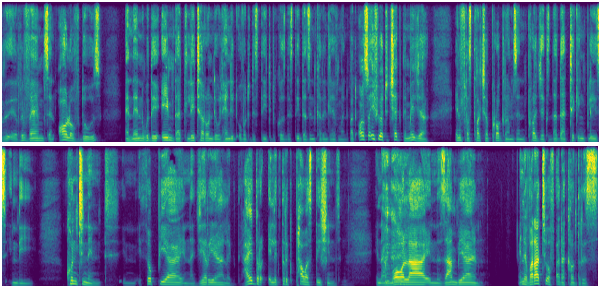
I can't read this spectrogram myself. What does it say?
re- revamps, and all of those. And then with the aim that later on they will hand it over to the state because the state doesn't currently have money. But also, if you were to check the major infrastructure programs and projects that are taking place in the continent, in Ethiopia, in Nigeria, like hydroelectric power stations, in Angola, in Zambia, and in a variety of other countries,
